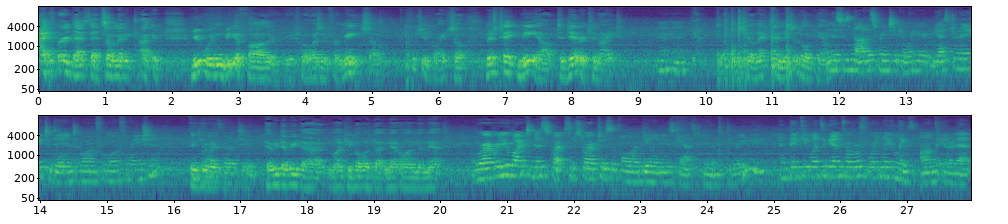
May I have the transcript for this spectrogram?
I've heard that said so many times. You wouldn't be a father if it wasn't for me. So, which is right. So let's take me out to dinner tonight. Mhm. So until next time, this is Old And this is not a spring chicken. We're here yesterday, today, and tomorrow for more information. You can always go to www.montebubbles.net on the net. wherever you're watching us. Subscribe to us and follow our daily newscast in 3D. And thank you once again for over 40 million links on the internet.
